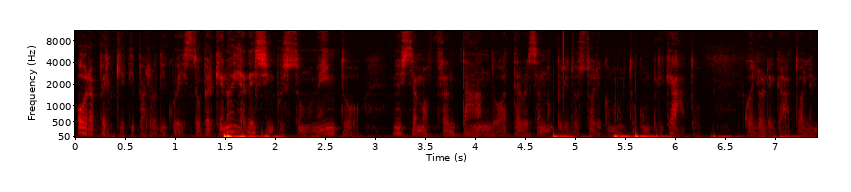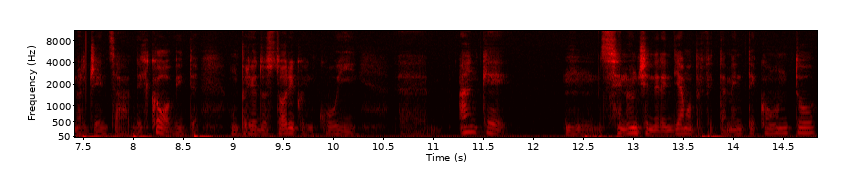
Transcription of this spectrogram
Ora perché ti parlo di questo? Perché noi adesso in questo momento noi stiamo affrontando, attraversando un periodo storico molto complicato, quello legato all'emergenza del Covid, un periodo storico in cui eh, anche se non ce ne rendiamo perfettamente conto,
